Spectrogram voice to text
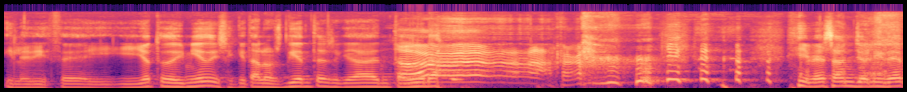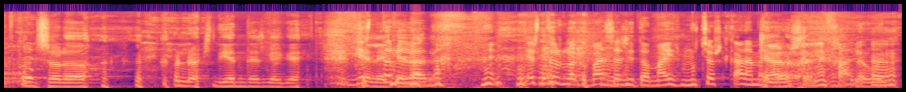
y le dice, y, y yo te doy miedo y se quita los dientes, se quita la dentadura. y ves a un Johnny Depp con solo con los dientes que, que- que le es quedan. esto es lo que pasa si tomáis muchos caramelos Claro. en Halloween.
